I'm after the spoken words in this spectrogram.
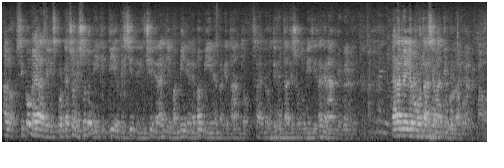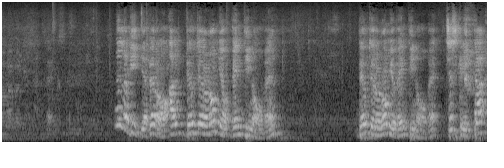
Allora, siccome erano degli sporcaccioni sodomiti, Dio decide di uccidere anche i bambini e le bambine perché tanto sarebbero diventati sodomiti da grandi, quindi era meglio portarsi avanti col lavoro. Bibbia però, al Deuteronomio 29, Deuteronomio 29, c'è scritta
